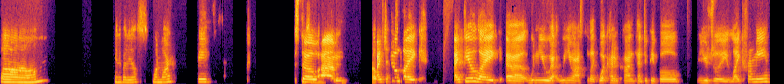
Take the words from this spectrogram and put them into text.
Um anybody else? One more? Me. So um oh, I Jen. feel like I feel like uh when you when you ask like what kind of content do people usually like from me?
